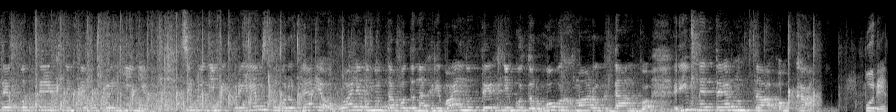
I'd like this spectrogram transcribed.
теплотехніки в Україні. Сьогодні підприємство виробляє опалювальну та водонагрівальну техніку торгових марок «Данко», «Рівне Терм» та «ОК». Поряд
